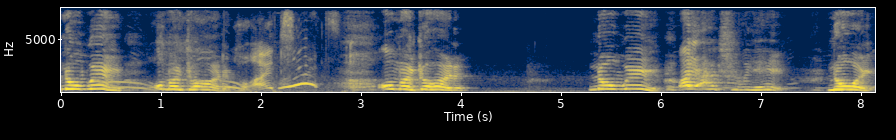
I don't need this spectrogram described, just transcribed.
No way! Oh my god! What? What? Oh my god! No way! I actually hit! No way!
